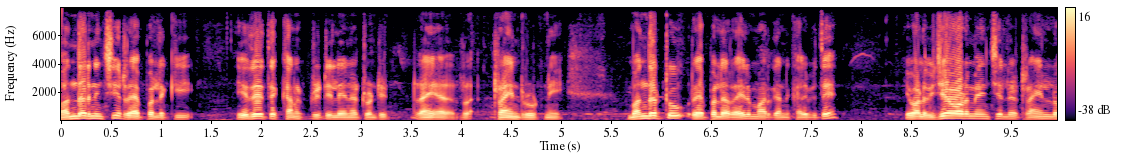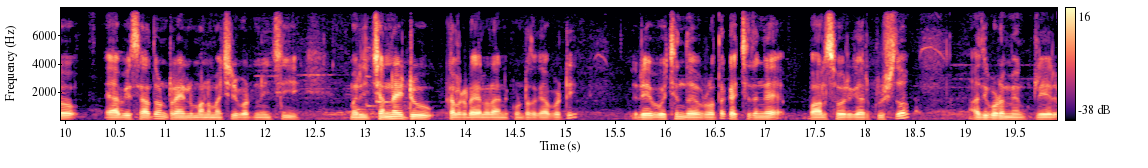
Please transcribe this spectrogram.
బందర్ నుంచి రేపల్లికి ఏదైతే కనెక్టివిటీ లేనటువంటి ట్రై ట్రైన్ రూట్ని బందర్ టు రేపల్లె రైలు మార్గాన్ని కలిపితే ఇవాళ విజయవాడ నుంచి వెళ్ళే ట్రైన్లో యాభై శాతం ట్రైన్లు మన మచిలీపట్నం నుంచి మరి చెన్నై టు కలకడ వెళ్ళడానికి ఉంటుంది కాబట్టి రేపు వచ్చిన తర్వాత ఖచ్చితంగా బాలశౌరి గారి కృషితో అది కూడా మేము క్లియర్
